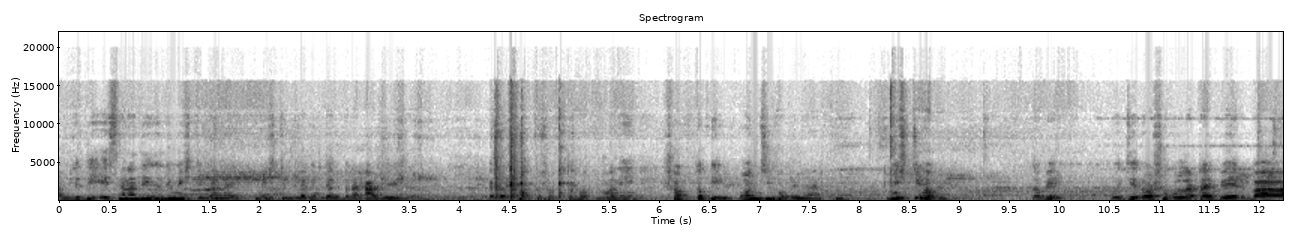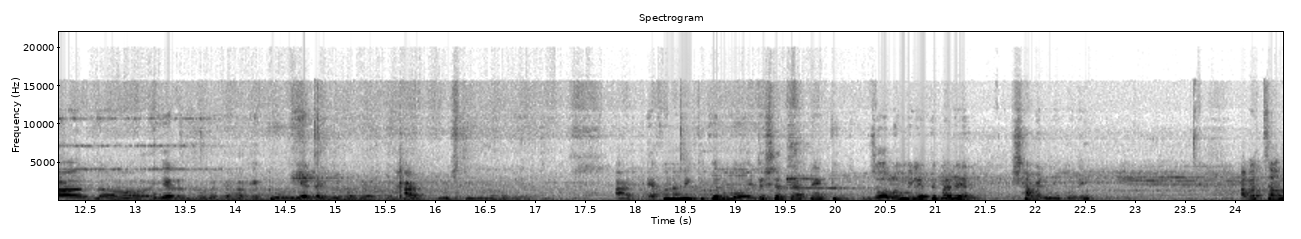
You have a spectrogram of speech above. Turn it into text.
আমি যদি এই ছানা দিয়ে যদি মিষ্টি বানাই, মিষ্টিগুলো কিন্তু একবারে হার্ড হয়ে যাবে। একবারে শক্ত শক্ত হবে মানে শক্ত কি? পঞ্চি হবে না আর কি। মিষ্টি হবে। তবে ওই যে রসগোল্লা টাইপের বা ইয়ের, একটু ইয়ে টাইপের হবে আর কি হার্ড মিষ্টিগুলো হবে আর কি। আর এখন আমি কি করব? এটার সাথে আপনি একটু জলও মিলাতে পারেন সামান্য করে। আবার চান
